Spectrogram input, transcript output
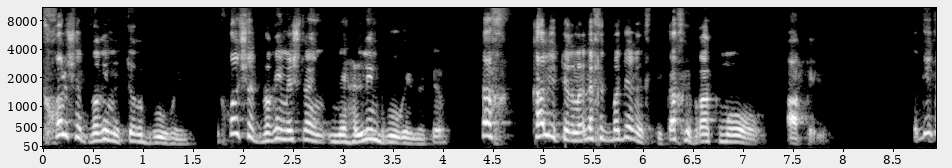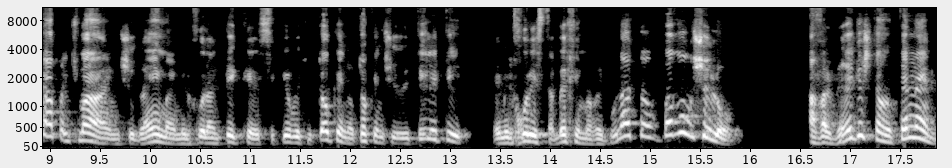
ככל שהדברים יותר ברורים, ככל שהדברים יש להם נהלים ברורים יותר, כך קל יותר ללכת בדרך, תיקח חברה כמו אפל. תגיד אפל, תשמע, הם משוגעים, הם ילכו להנפיק security token או טוקן שהוא utility, הם ילכו להסתבך עם הרגולטור? ברור שלא. אבל ברגע שאתה נותן להם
